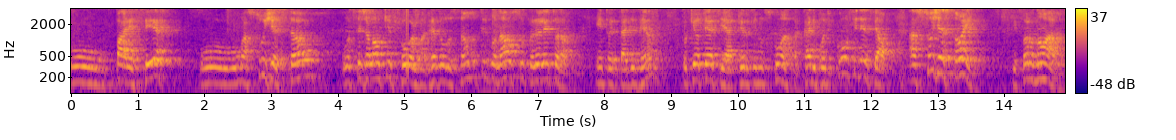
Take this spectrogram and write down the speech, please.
um parecer, um- uma sugestão, ou seja lá o que for, uma resolução do Tribunal Superior Eleitoral. Então ele está dizendo, porque o TSE, pelo que nos consta, carimbou de confidencial as sugestões que foram novas,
